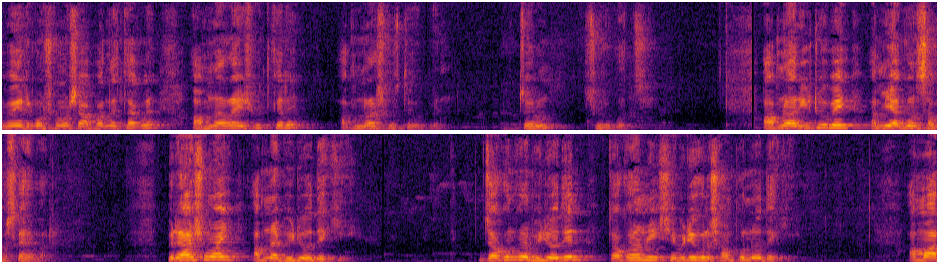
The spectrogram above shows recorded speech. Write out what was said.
এবং এরকম সমস্যা আপনাদের থাকলে আপনারা এই ওষুধ খেলে আপনারা সুস্থ উঠবেন চলুন শুরু করছি। আপনার ইউটিউবে আমি একজন সাবস্ক্রাইবার। প্রায় সময় আপনার ভিডিও দেখি। যখন কোনো ভিডিও দেন, তখন আমি সে ভিডিওগুলো সম্পূর্ণ দেখি। আমার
